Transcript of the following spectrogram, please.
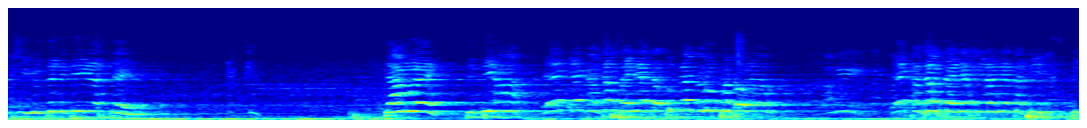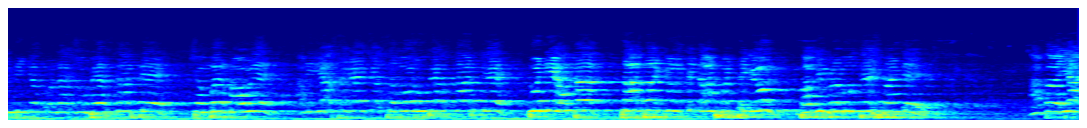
अशी युद्धनीती नसते. त्यामुळे सिद्धी हा एक एक हजार सैन्याचा तुकड्या करून पाठवला आम्ही एक हजार सैन्याशी लढण्यासाठी सिद्धीच्या तोंडाशी उभे असणार ते? शंभर मावळे. आणि या सगळ्यांच्या समोर उभे असणार ते दोन्ही हातात सहा सहा किलोचे दानपट्टे घेऊन बाजीप्रभू देशपांडे. आता या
